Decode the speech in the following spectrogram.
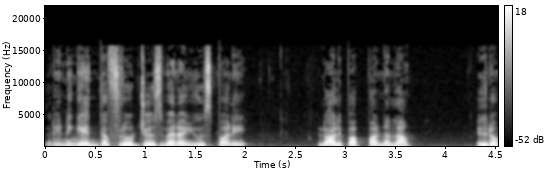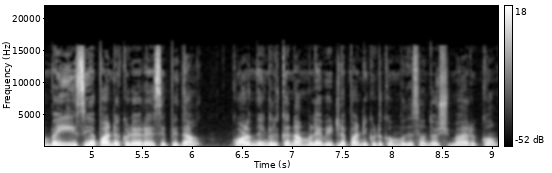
மாதிரி நீங்கள் எந்த ஃப்ரூட் ஜூஸ் வேணால் யூஸ் பண்ணி லாலிபாப் பண்ணலாம். இது ரொம்ப ஈஸியாக பண்ணக்கூடிய ரெசிபி தான். குழந்தைங்களுக்கு நம்மளே வீட்டில் பண்ணி கொடுக்கும்போது சந்தோஷமாக இருக்கும்.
